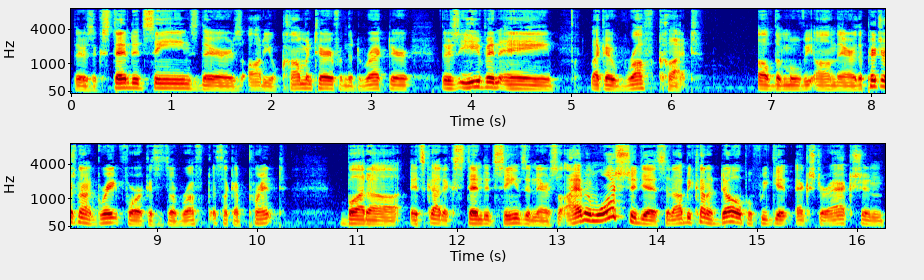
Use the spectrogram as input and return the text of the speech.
There's extended scenes. There's audio commentary from the director. There's even a like a rough cut of the movie on there. The picture's not great for it because it's a rough. It's like a print, but uh, it's got extended scenes in there. So I haven't watched it yet. So that'll be kind of dope if we get extra action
